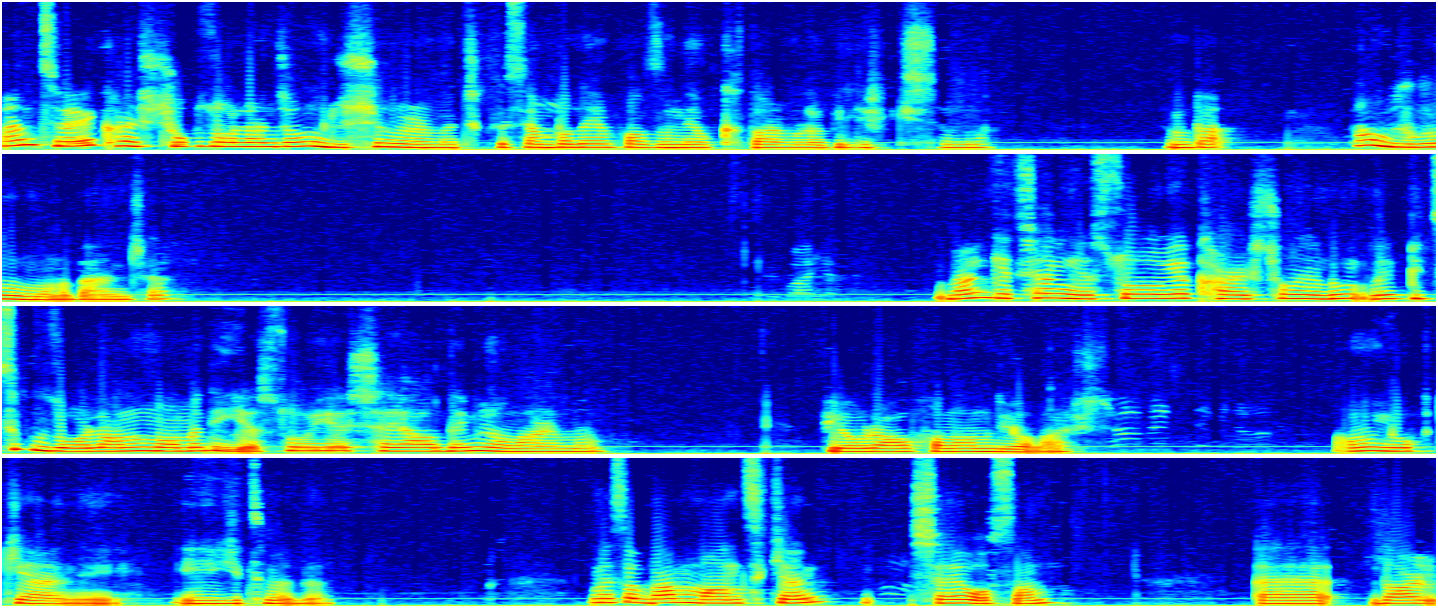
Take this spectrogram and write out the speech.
ben Try'e karşı çok zorlanacağımı düşünmüyorum açıkçası. Yani bana en fazla ne kadar vurabilir ki şimdi? Ben, ben vururum onu bence. Ben geçen Yasuo'ya karşı oynadım ve bir tık zorlandım. Normalde Yasuo'ya şey al demiyorlar mı? Fiora al falan diyorlar. Ama yok yani. iyi gitmedi. Mesela ben mantıken şey olsam e, Dar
